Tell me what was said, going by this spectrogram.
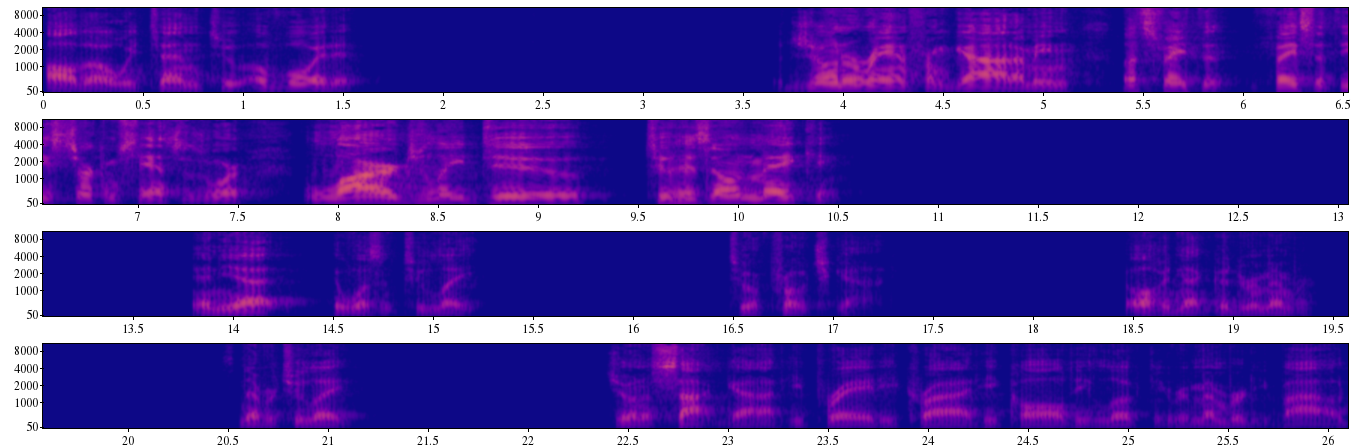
although we tend to avoid it. Jonah ran from God. I mean, let's face it, these circumstances were largely due to his own making. And yet, it wasn't too late to approach God. Oh, isn't that good to remember? It's never too late. Jonah sought God. He prayed, he cried, he called, he looked, he remembered, he vowed.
